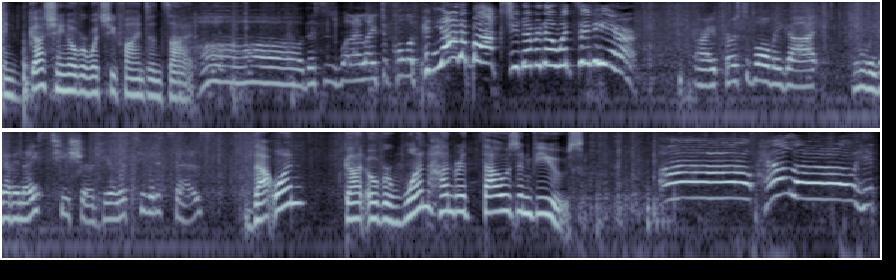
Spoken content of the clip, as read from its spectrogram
and gushing over what she finds inside. Oh, this is what I like to call a pinata box. You never know what's in here. All right, first of all, we got oh, we got a nice T-shirt here. Let's see what it says. That one got over 100,000 views. Oh, hello! Hit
